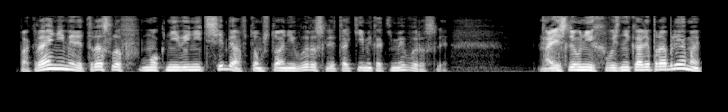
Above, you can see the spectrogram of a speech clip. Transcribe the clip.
По крайней мере, Треслов мог не винить себя в том, что они выросли такими, какими выросли. А если у них возникали проблемы,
